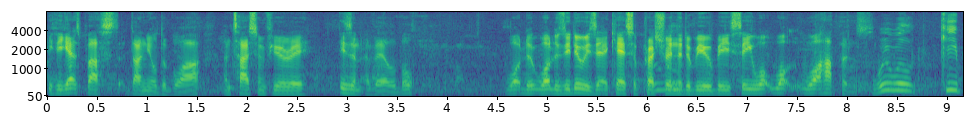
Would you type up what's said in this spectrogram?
if he gets past Daniel Dubois and Tyson Fury isn't available, what do, what does he do? Is it a case of pressure in the WBC? What what what happens? We will keep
